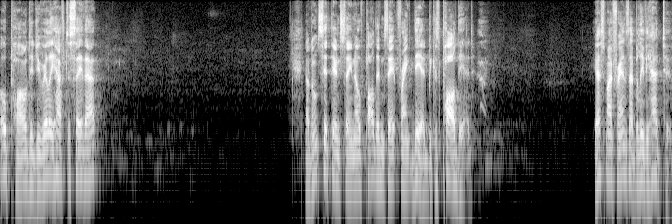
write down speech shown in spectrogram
Oh, Paul, did you really have to say that? Now, don't sit there and say, no, if Paul didn't say it, Frank did, because Paul did. yes, my friends, I believe he had to.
